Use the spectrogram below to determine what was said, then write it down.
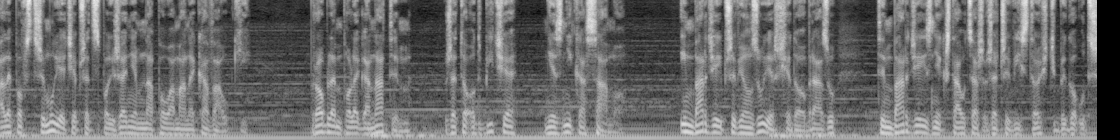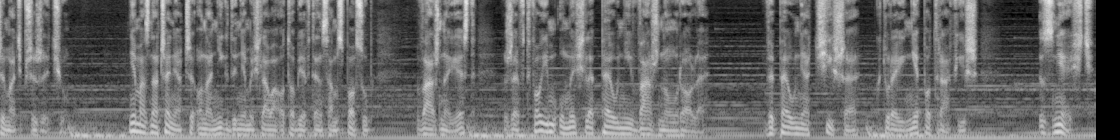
ale powstrzymuje cię przed spojrzeniem na połamane kawałki. Problem polega na tym, że to odbicie nie znika samo. Im bardziej przywiązujesz się do obrazu, tym bardziej zniekształcasz rzeczywistość, by go utrzymać przy życiu. Nie ma znaczenia, czy ona nigdy nie myślała o tobie w ten sam sposób. Ważne jest, że w twoim umyśle pełni ważną rolę. Wypełnia ciszę, której nie potrafisz znieść.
